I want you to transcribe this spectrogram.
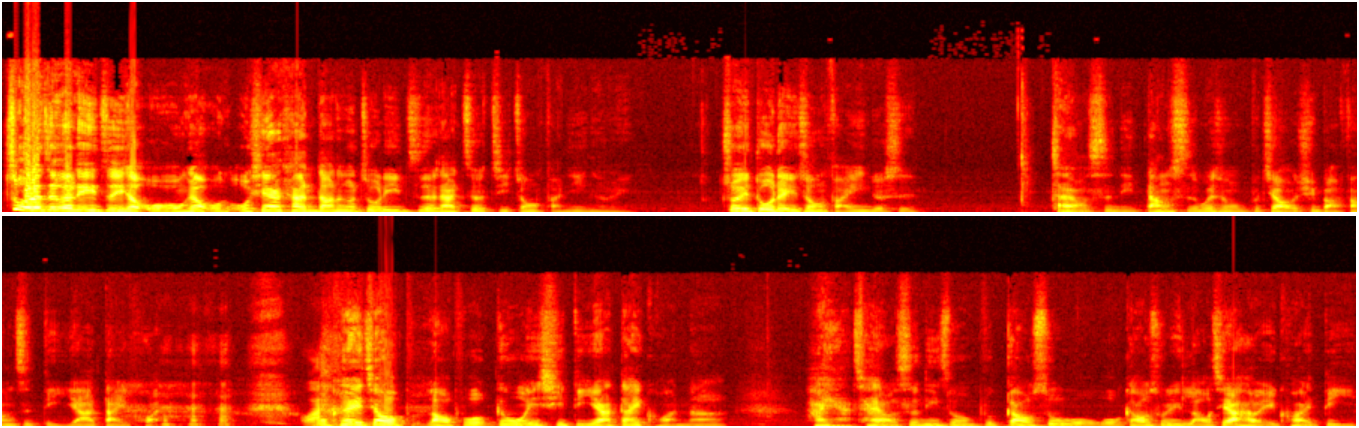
做了这个励志以后，我我看我我现在看到那个做励志的，他只有几种反应而已，最多的一种反应就是。蔡老师，你当时为什么不叫我去把房子抵押贷款？我可以叫我老婆跟我一起抵押贷款呢。哎呀，蔡老师，你怎么不告诉我？我告诉你，老家还有一块地，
